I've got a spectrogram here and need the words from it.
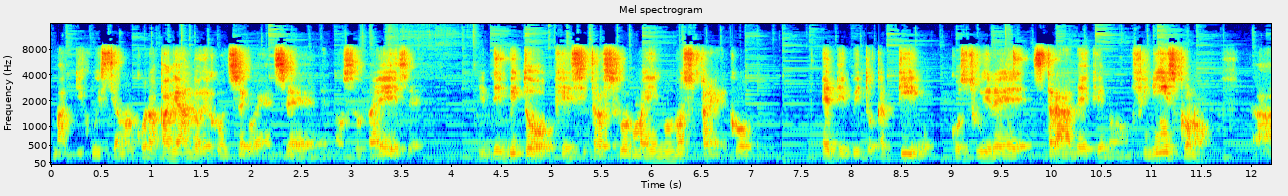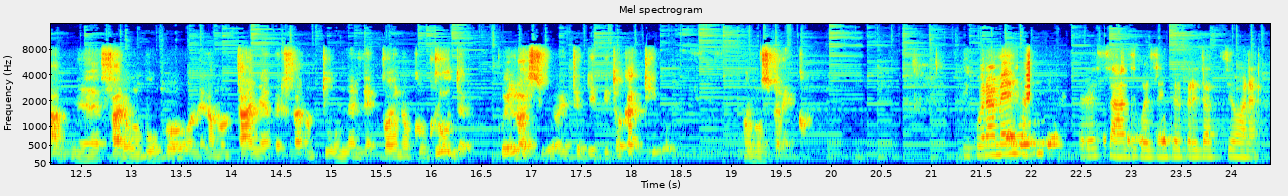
ma di cui stiamo ancora pagando le conseguenze nel nostro paese il debito che si trasforma in uno spreco è debito cattivo. Costruire strade che non finiscono, eh, fare un buco nella montagna per fare un tunnel e poi non concludere, quello è sicuramente debito cattivo, uno spreco. Sicuramente interessante questa interpretazione.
